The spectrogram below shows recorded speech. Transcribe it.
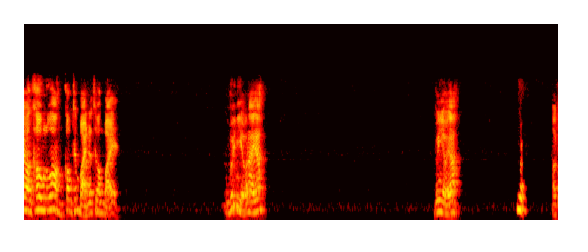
Này bằng không đúng không? Cộng thêm 7 nữa thì bằng 7. Vinh hiểu này chưa? Vinh hiểu chưa? Dạ. Ok.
